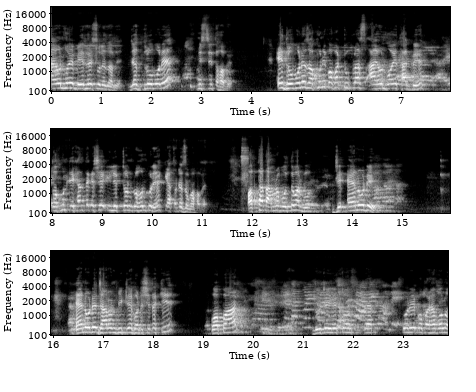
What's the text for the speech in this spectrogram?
আয়ন হয়ে বের হয়ে চলে যাবে, যা দ্রবণে মিশ্রিত হবে। এই দ্রবণে যখনই কপার টু প্লাস আয়ন হয়ে থাকবে, তখন এখান থেকে সে ইলেকট্রন গ্রহণ করে ক্যাথোডে জমা হবে। অর্থাৎ আমরা বলতে পারব যে অ্যানোডে অ্যানোডে জারণ বিক্রিয়া ঘটে সেটা কি? কপার দুইটা ইলেকট্রন করে কপার হ্যাঁ বলো।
